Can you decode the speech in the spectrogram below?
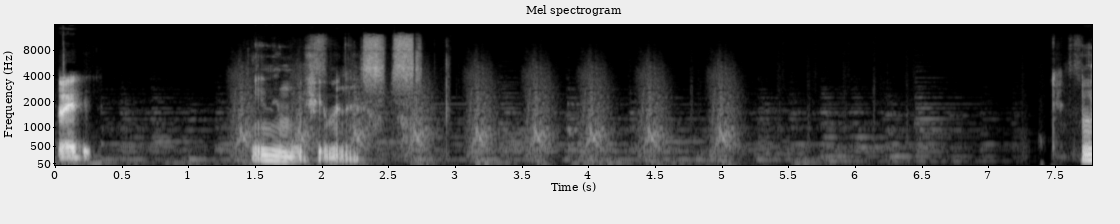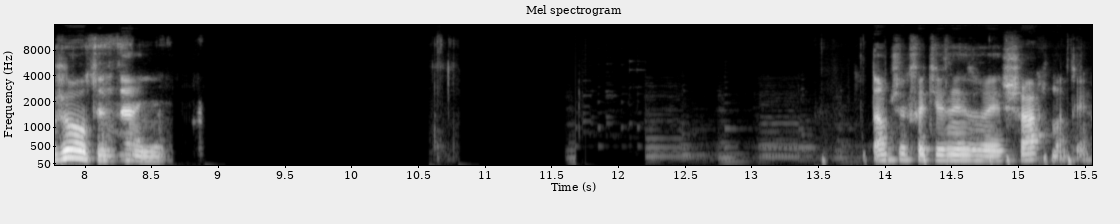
Трейдик. І не мучай мене. Ну, жовте здання. Там же, кстати, знизу є шахмати.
